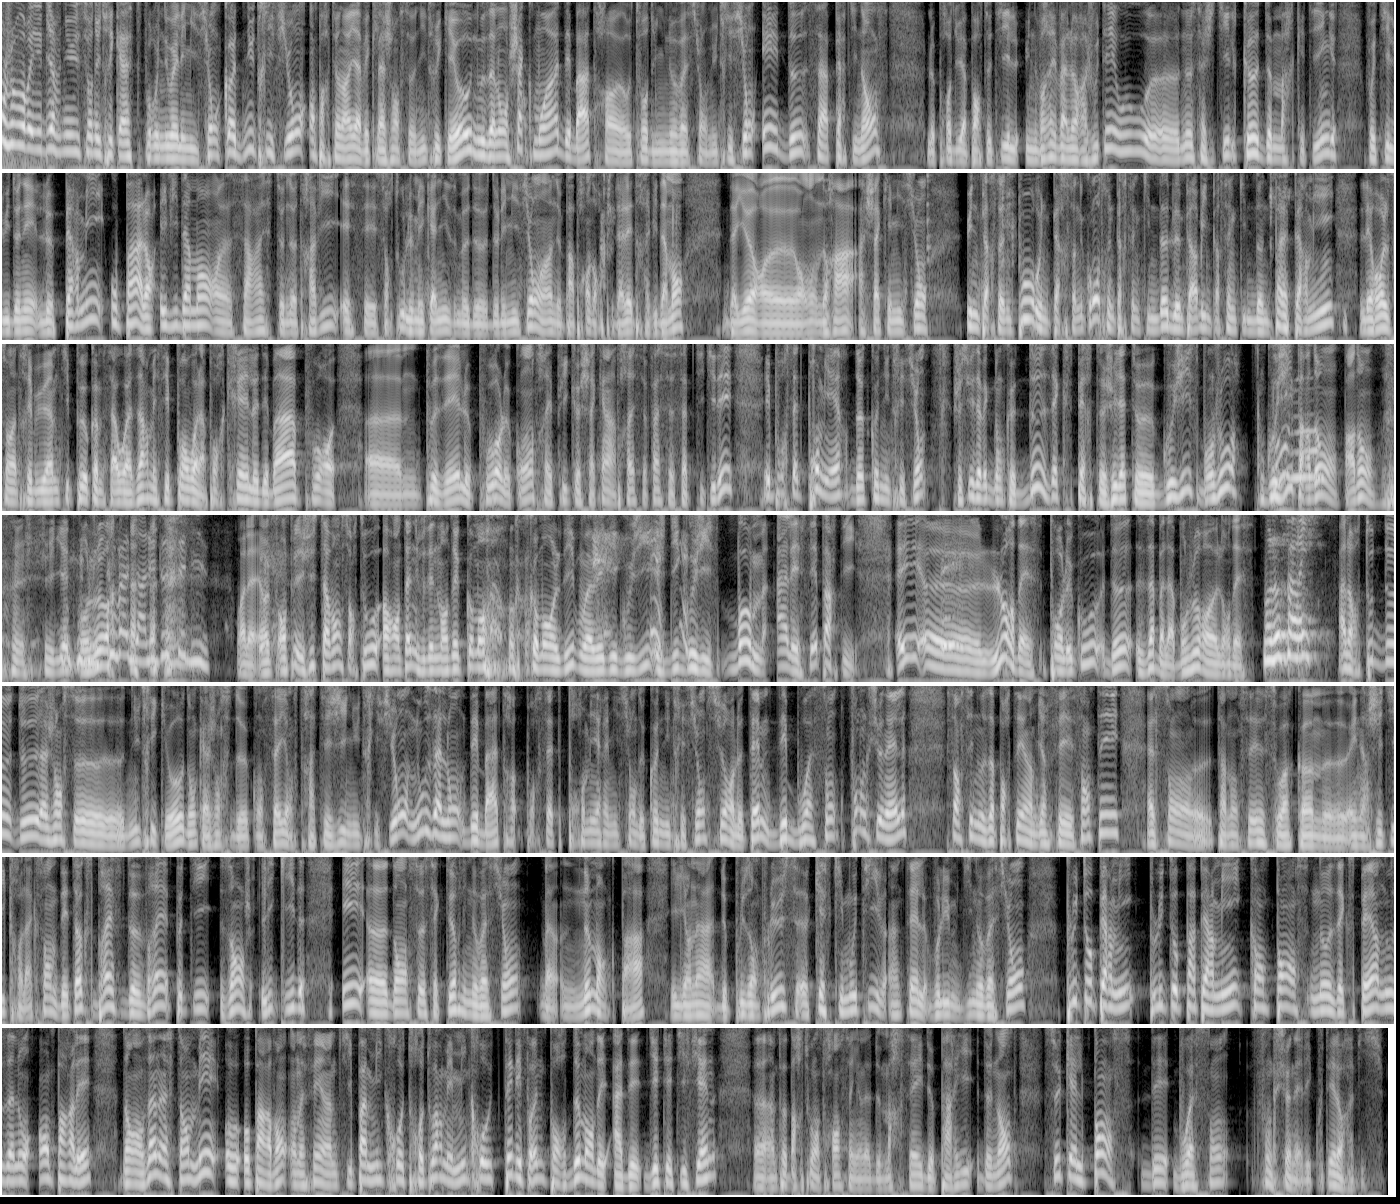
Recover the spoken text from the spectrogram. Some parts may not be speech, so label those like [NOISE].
Bonjour et bienvenue sur NutriCast pour une nouvelle émission Code Nutrition en partenariat avec l'agence Nitrikeo. Nous allons chaque mois débattre euh, autour d'une innovation nutrition et de sa pertinence. Le produit apporte-t-il une vraie valeur ajoutée ou euh, ne s'agit-il que de marketing? Faut-il lui donner le permis ou pas? Alors évidemment, euh, ça reste notre avis et c'est surtout le mécanisme de, l'émission, hein, ne pas prendre plus la lettre évidemment. D'ailleurs, on aura à chaque émission une personne pour, une personne contre, une personne qui ne donne le permis, une personne qui ne donne pas le permis. Les rôles sont attribués un petit peu comme ça au hasard, mais c'est pour voilà, pour créer le débat, pour euh, peser le pour, le contre, et puis que chacun après se fasse sa petite idée. Et pour cette première de Nutrition, je suis avec donc deux expertes. Juliette Gougis, bonjour. Gougy, pardon, pardon. [LAUGHS] Juliette, bonjour. Tout va bien, les deux se disent. Voilà. En plus, juste avant, surtout, hors antenne, je vous ai demandé comment, [LAUGHS] comment on le dit. Vous m'avez dit Gougi, je dis Gougis. Boum Allez, c'est parti. Et euh, Lourdes, pour le coup, de Zabala. Bonjour euh, Lourdes. Bonjour Fabrice. Alors, toutes deux de l'agence euh, Nutrikeo, donc agence de conseil en stratégie nutrition. Nous allons débattre pour cette première émission de Code Nutrition sur le thème des boissons fonctionnelles, censées nous apporter un bienfait santé. Elles sont euh, annoncées soit comme énergétiques, relaxantes, détox, bref, de vrais petits anges liquides. Et dans ce secteur, l'innovation ben, ne manque pas. Il y en a de plus en plus. Euh, qu'est-ce qui motive un tel volume d'innovation? Plutôt permis, plutôt pas permis. Qu'en pensent nos experts? Nous allons en parler dans un instant. Mais auparavant, on a fait un petit pas micro-trottoir, mais micro-téléphone pour demander à des diététiciennes, euh, un peu partout en France, hein, il y en a de Marseille, de Paris, de Nantes, ce qu'elles pensent des boissons fonctionnelles. Écoutez leur avis.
